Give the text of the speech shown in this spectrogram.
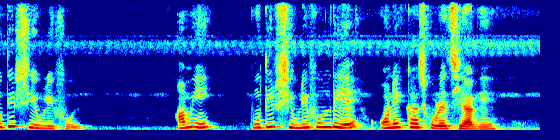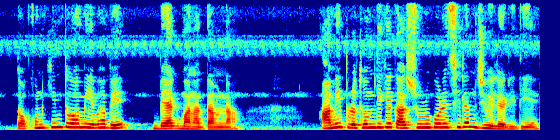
পুঁতির শিউলি ফুল। আমি পুঁতির শিউলি ফুল দিয়ে অনেক কাজ করেছি আগে। তখন কিন্তু আমি এভাবে ব্যাগ বানাতাম না। আমি প্রথম দিকে কাজ শুরু করেছিলাম জুয়েলারি দিয়ে।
